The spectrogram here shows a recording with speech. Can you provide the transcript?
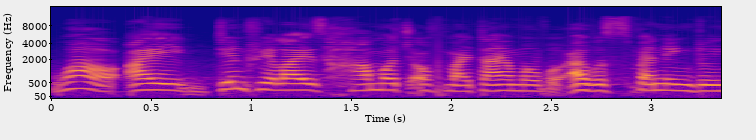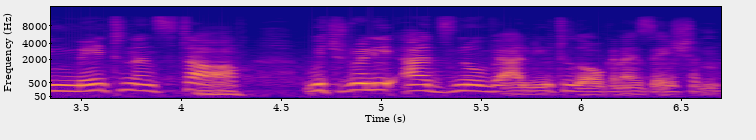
wow, I didn't realize how much of my time I was spending doing maintenance stuff, mm -hmm. which really adds no value to the organization.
